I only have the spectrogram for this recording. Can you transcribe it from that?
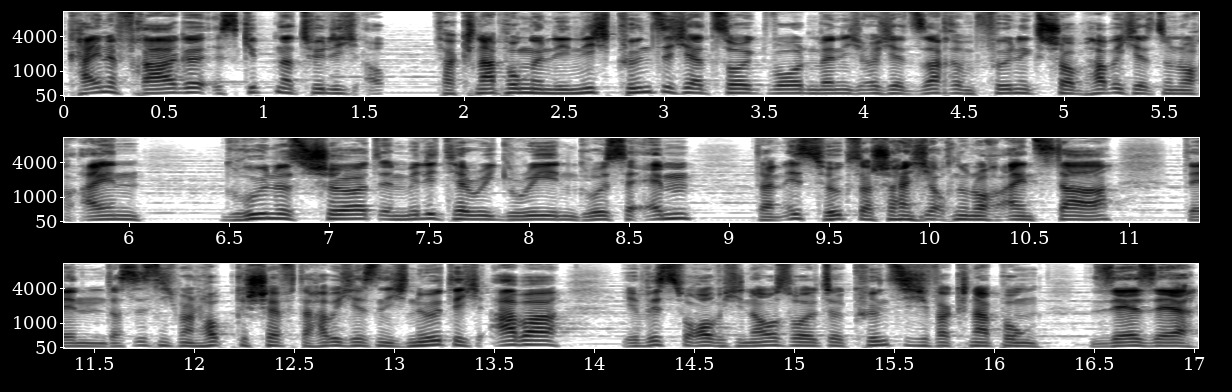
Keine Frage, es gibt natürlich auch Verknappungen, die nicht künstlich erzeugt wurden. Wenn ich euch jetzt sage, im Phoenix Shop habe ich jetzt nur noch ein grünes Shirt im Military Green, Größe M, dann ist höchstwahrscheinlich auch nur noch eins da, denn das ist nicht mein Hauptgeschäft, da habe ich es nicht nötig. Aber ihr wisst, worauf ich hinaus wollte. Künstliche Verknappung, sehr, sehr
